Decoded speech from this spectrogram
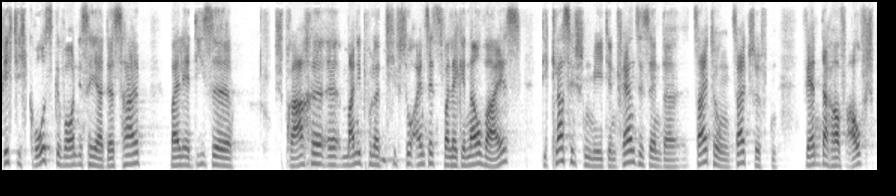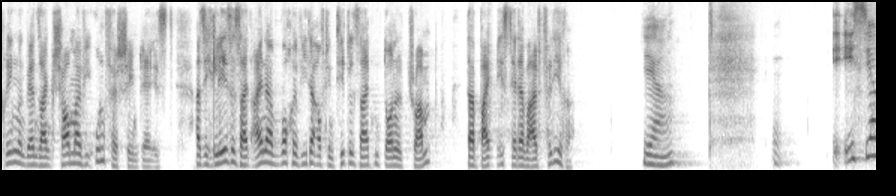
richtig groß geworden ist er ja deshalb, weil er diese Sprache äh, manipulativ so einsetzt, weil er genau weiß, die klassischen Medien, Fernsehsender, Zeitungen, Zeitschriften werden darauf aufspringen und werden sagen, schau mal, wie unverschämt er ist. Also ich lese seit einer Woche wieder auf den Titelseiten Donald Trump, dabei ist er der Wahlverlierer. Ja. Ist ja,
